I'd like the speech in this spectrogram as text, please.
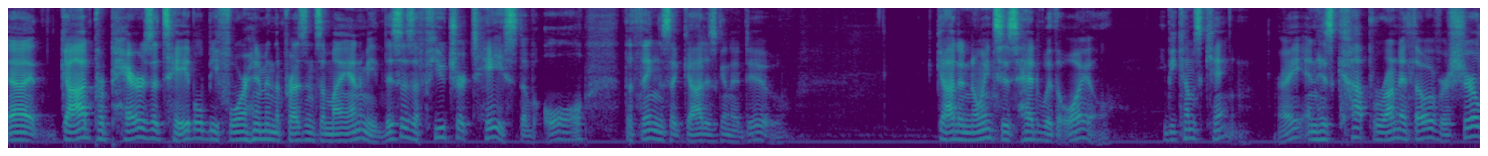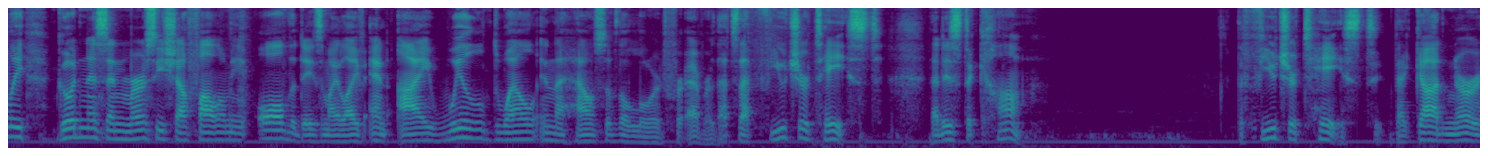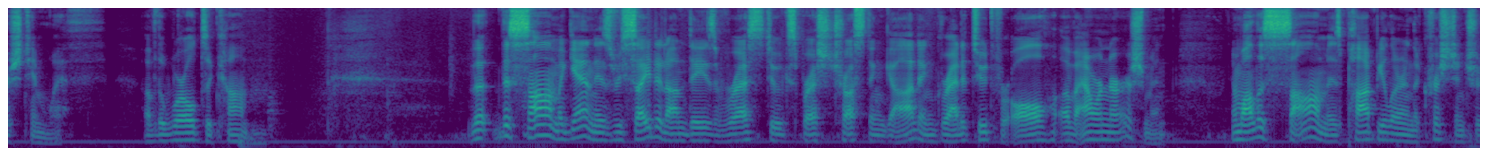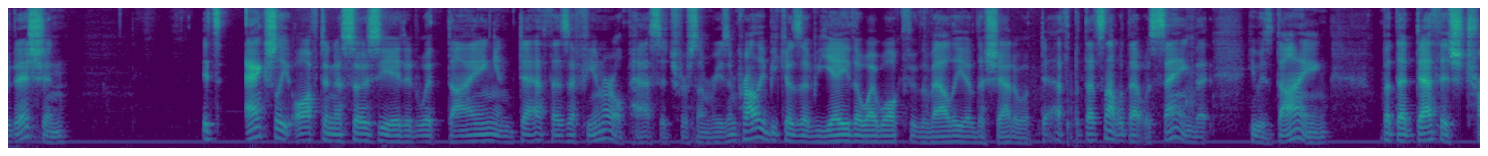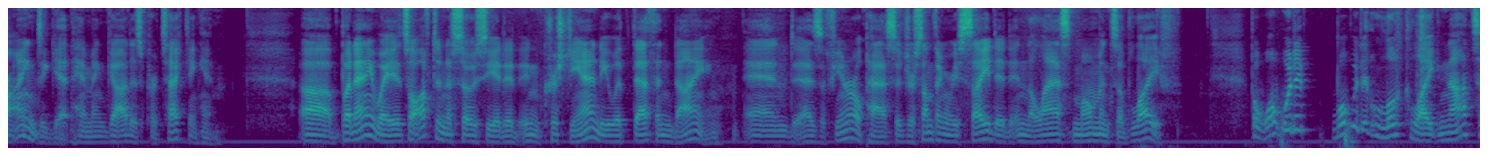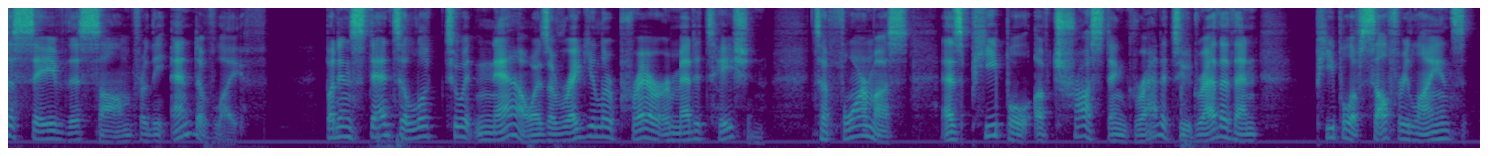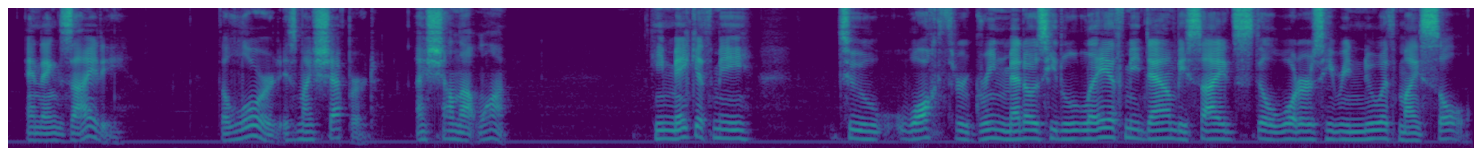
Uh, God prepares a table before him in the presence of my enemy. This is a future taste of all the things that God is going to do. God anoints his head with oil. He becomes king, right? And his cup runneth over. Surely goodness and mercy shall follow me all the days of my life, and I will dwell in the house of the Lord forever. That's that future taste that is to come. The future taste that God nourished him with of the world to come. The, this psalm, again, is recited on days of rest to express trust in God and gratitude for all of our nourishment. And while this psalm is popular in the Christian tradition, it's actually often associated with dying and death as a funeral passage for some reason, probably because of Yea, though I walk through the valley of the shadow of death. But that's not what that was saying, that he was dying, but that death is trying to get him and God is protecting him. Uh, but anyway, it's often associated in Christianity with death and dying, and as a funeral passage or something recited in the last moments of life. But what would it what would it look like not to save this psalm for the end of life, but instead to look to it now as a regular prayer or meditation, to form us as people of trust and gratitude rather than people of self reliance and anxiety? The Lord is my shepherd, I shall not want. He maketh me to walk through green meadows. He layeth me down beside still waters. He reneweth my soul.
